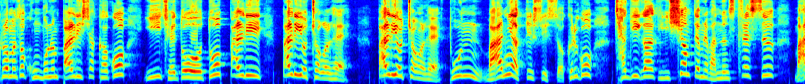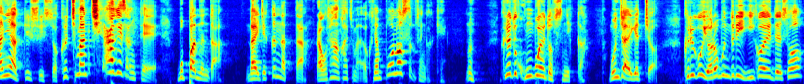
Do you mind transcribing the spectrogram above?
그러면서 공부는 빨리 시작하고 이 제도도 빨리 빨리 요청을 해. 빨리 요청을 해. 돈 많이 아낄 수 있어. 그리고 자기가 이 시험 때문에 받는 스트레스 많이 아낄 수 있어. 그렇지만 최악의 상태 못 받는다. 나 이제 끝났다 라고 생각하지 마요. 그냥 보너스로 생각해. 응. 그래도 공부해뒀으니까. 뭔지 알겠죠? 그리고 여러분들이 이거에 대해서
